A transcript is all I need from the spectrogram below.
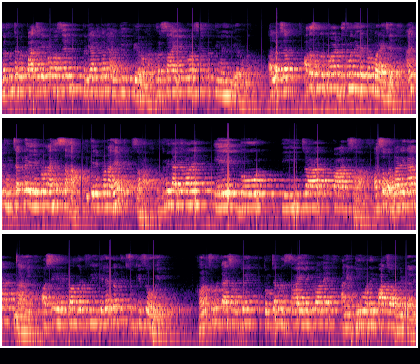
जर तुमच्याकडे पाच इलेक्ट्रॉन असेल तर या ठिकाणी आणखी एक पेअर होणार. जर सहा इलेक्ट्रॉन असेल तर तीनही पेअर होणार. लक्षात? आता समजा तुम्हाला डी मध्ये इलेक्ट्रॉन भरायचे आणि तुमच्याकडे इलेक्ट्रॉन आहे सहा. किती इलेक्ट्रॉन आहे? सहा. तुम्ही काय करणार आहे? एक दोन तीन चार पाच सहा. असं भरणार आहे का? नाही. असे इलेक्ट्रॉन जर फिल केले तर ते चुकीचं होईल. हर्ट्स रूल काय सांगतोय? तुमच्याकडे सहा इलेक्ट्रॉन आहे आणि डी मध्ये पाच ऑर्बिटल आहे.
